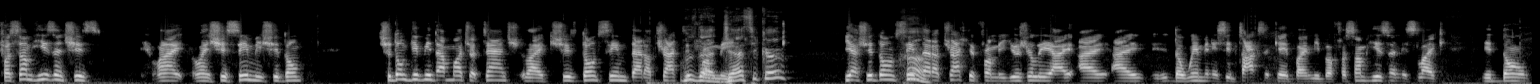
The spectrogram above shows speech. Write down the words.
for some reason, she's when I when she see me, she don't she don't give me that much attention. Like she don't seem that attractive Who's that? me. Jessica? Yeah, she don't seem Huh. that attracted from me. Usually, I, I, I, the women is intoxicated by me, but for some reason, it's like it don't.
